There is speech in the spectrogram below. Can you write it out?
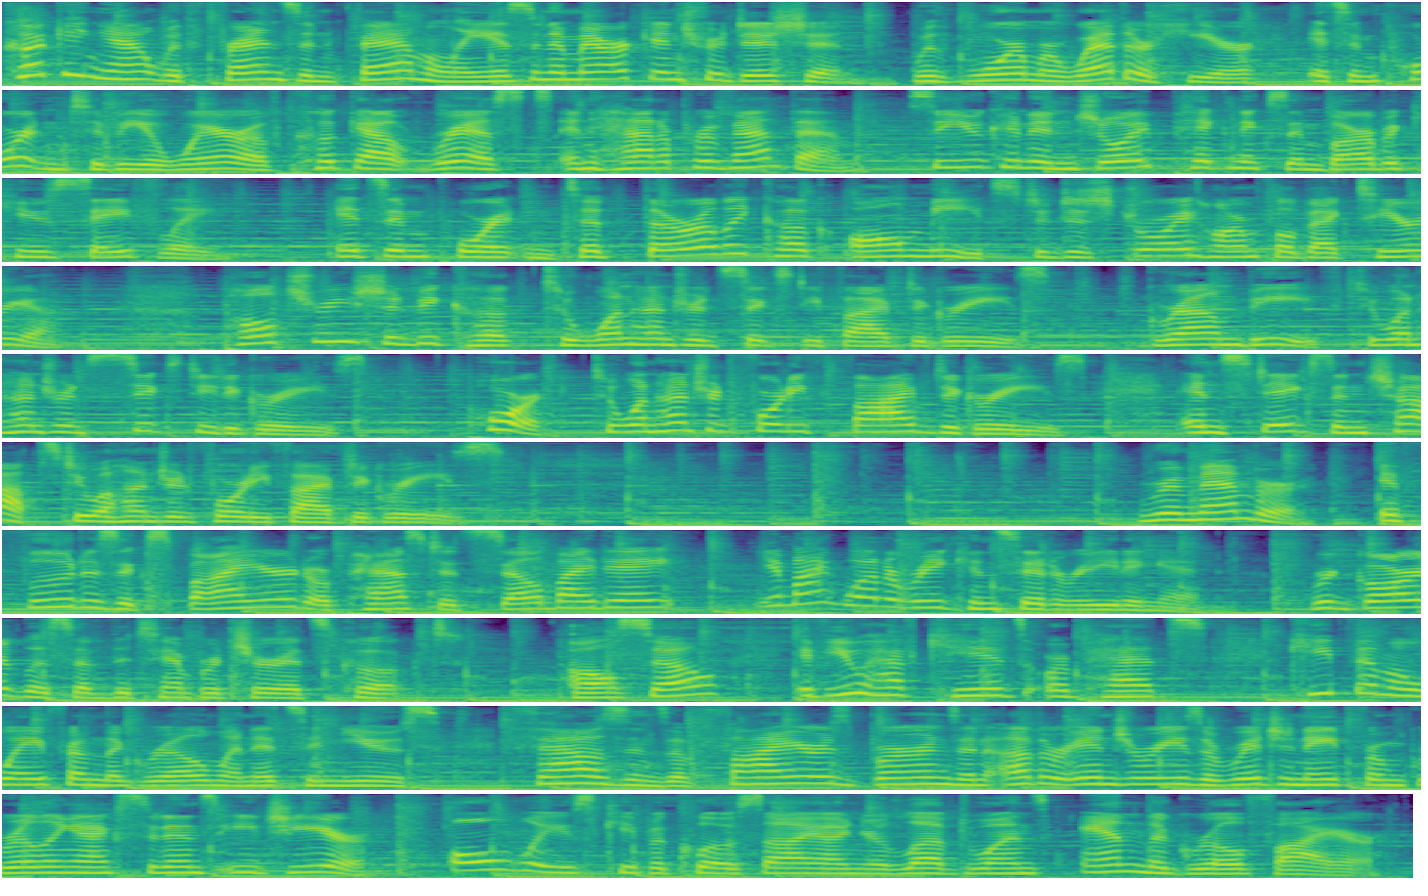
Cooking out with friends and family is an American tradition. With warmer weather here, it's important to be aware of cookout risks and how to prevent them so you can enjoy picnics and barbecues safely. It's important to thoroughly cook all meats to destroy harmful bacteria. Poultry should be cooked to 165 degrees, ground beef to 160 degrees, pork to 145 degrees, and steaks and chops to 145 degrees. Remember, if food is expired or past its sell by date, you might want to reconsider eating it, regardless of the temperature it's cooked. Also, if you have kids or pets, keep them away from the grill when it's in use. Thousands of fires, burns, and other injuries originate from grilling accidents each year. Always keep a close eye on your loved ones and the grill fire.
